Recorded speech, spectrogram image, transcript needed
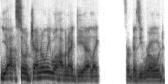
Yeah. So generally, we'll have an idea like for busy road,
